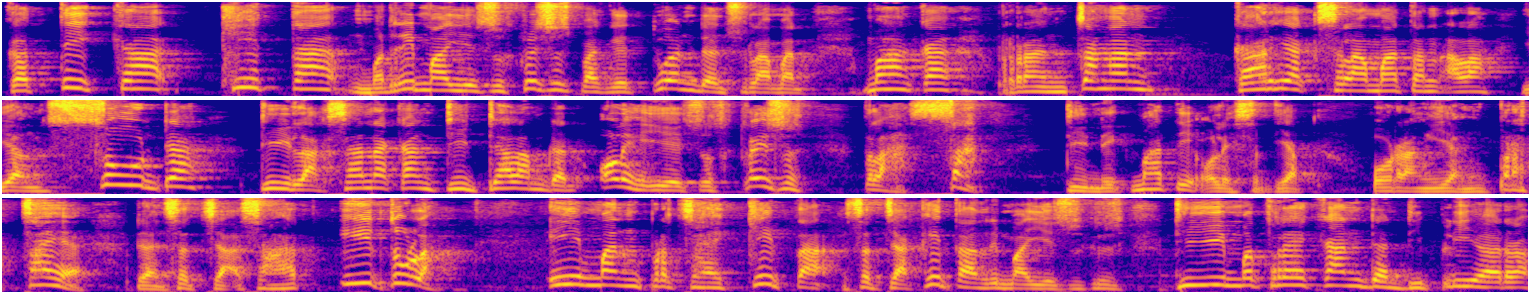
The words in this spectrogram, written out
ketika kita menerima Yesus Kristus sebagai Tuhan dan Selamat, maka rancangan karya keselamatan Allah yang sudah dilaksanakan di dalam dan oleh Yesus Kristus telah sah dinikmati oleh setiap orang yang percaya dan sejak saat itulah iman percaya kita sejak kita terima Yesus Kristus dimetrekan dan dipelihara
